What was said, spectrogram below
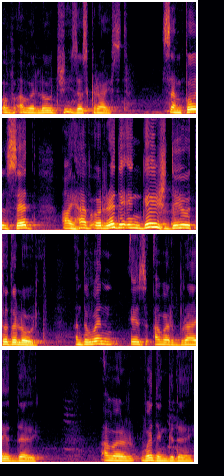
of our Lord Jesus Christ. St. Paul said, I have already engaged you to the Lord. And when is our bride day? Our wedding day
